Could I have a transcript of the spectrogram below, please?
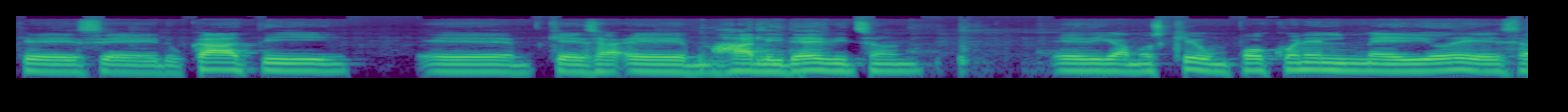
que es eh, Ducati, eh, que es eh, Harley Davidson, digamos que un poco en el medio de ese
